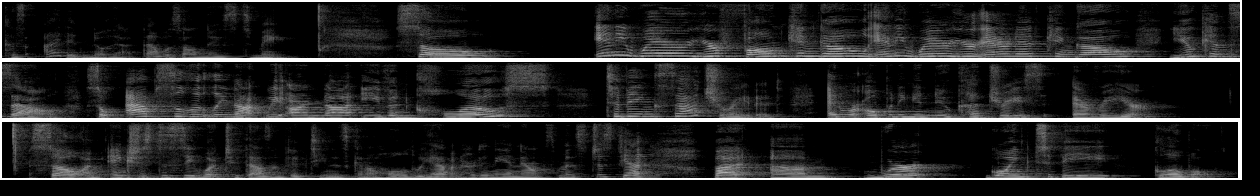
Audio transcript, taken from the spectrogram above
Because I didn't know that. That was all news to me. So, anywhere your phone can go, anywhere your internet can go, you can sell. So, absolutely not. We are not even close to being saturated. And we're opening in new countries every year. So I'm anxious to see what 2015 is going to hold. We haven't heard any announcements just yet, but um, we're going to be global.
